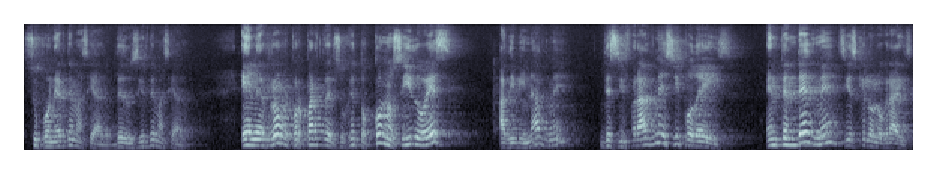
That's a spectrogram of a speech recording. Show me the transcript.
suponer demasiado, deducir demasiado. El error por parte del sujeto conocido es adivinadme, descifradme si podéis, entendedme si es que lo lográis.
